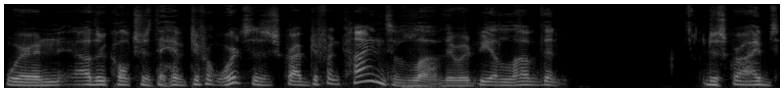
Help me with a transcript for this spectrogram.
where in other cultures, they have different words to describe different kinds of love. There would be a love that describes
